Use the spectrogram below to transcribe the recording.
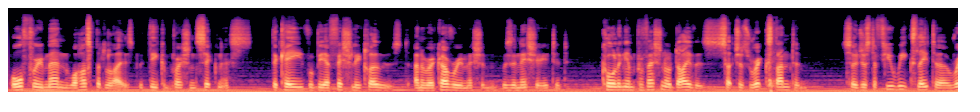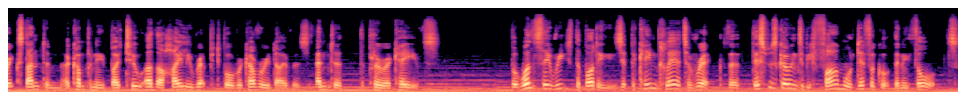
All three men were hospitalized with decompression sickness. The cave would be officially closed and a recovery mission was initiated, calling in professional divers such as Rick Stanton. So just a few weeks later, Rick Stanton, accompanied by two other highly reputable recovery divers, entered the Plura caves. But once they reached the bodies, it became clear to Rick that this was going to be far more difficult than he thought.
